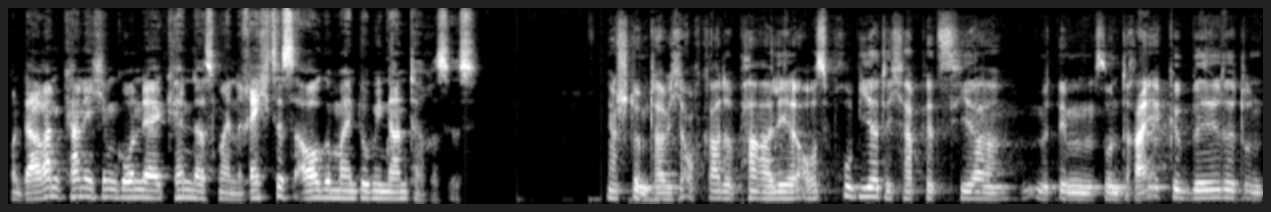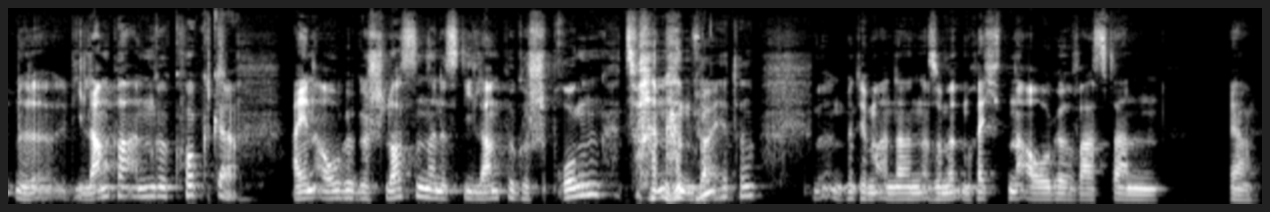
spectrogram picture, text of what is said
Und daran kann ich im Grunde erkennen, dass mein rechtes Auge mein dominanteres ist. Ja, stimmt. Habe ich auch gerade parallel ausprobiert. Ich habe jetzt hier mit dem so ein Dreieck gebildet und eine, die Lampe angeguckt. Genau ein Auge geschlossen, dann ist die Lampe gesprungen zur anderen mhm. Seite. Und mit dem anderen, also mit dem rechten Auge war es dann, ja,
